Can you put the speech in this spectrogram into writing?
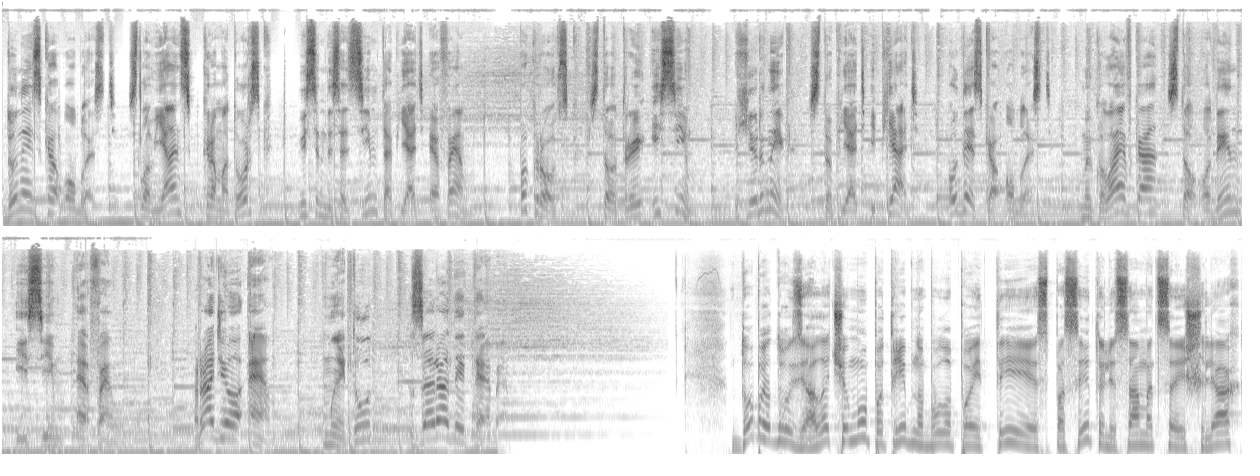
Донецька область, Слов'янськ, Краматорськ 87 та 5 FM, Покровськ 103 і 7, Гірник 105 і 5, Одеська область, Миколаївка 101 і 7 FM. Радіо М. Ми тут заради тебе. Добре, друзі, але чому потрібно було пройти Спасителю саме цей шлях,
